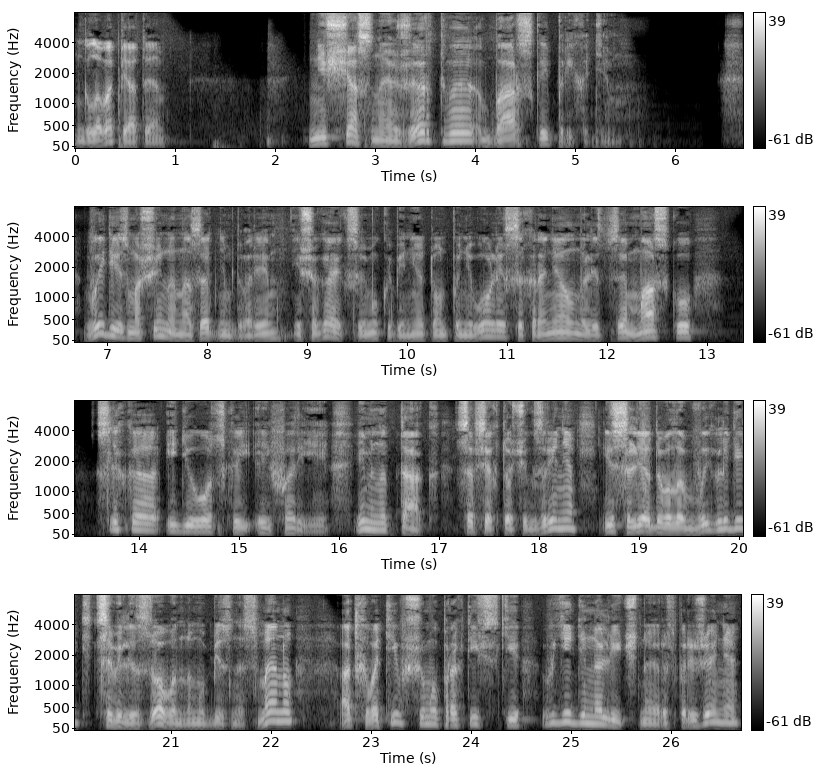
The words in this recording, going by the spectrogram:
Глава пятая. Несчастная жертва барской прихоти. Выйдя из машины на заднем дворе и шагая к своему кабинету, он поневоле сохранял на лице маску слегка идиотской эйфории. Именно так, со всех точек зрения, и следовало выглядеть цивилизованному бизнесмену, отхватившему практически в единоличное распоряжение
